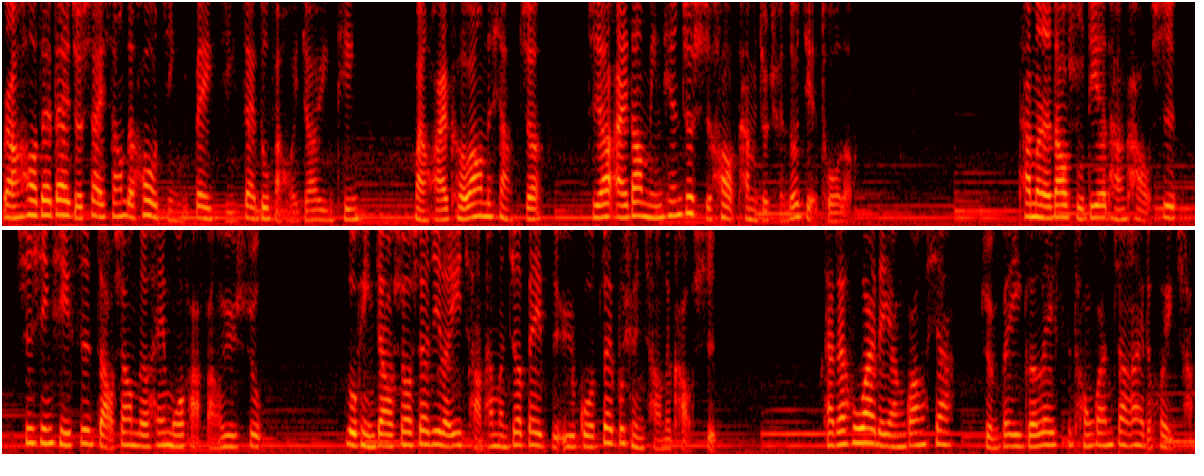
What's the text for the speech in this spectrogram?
然后再带着晒伤的后颈与背脊再度返回教育厅，满怀渴望地想着，只要挨到明天这时候，他们就全都解脱了。他们的倒数第二堂考试是星期四早上的黑魔法防御术。陆平教授设计了一场他们这辈子遇过最不寻常的考试。他在户外的阳光下准备一个类似通关障碍的会场，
